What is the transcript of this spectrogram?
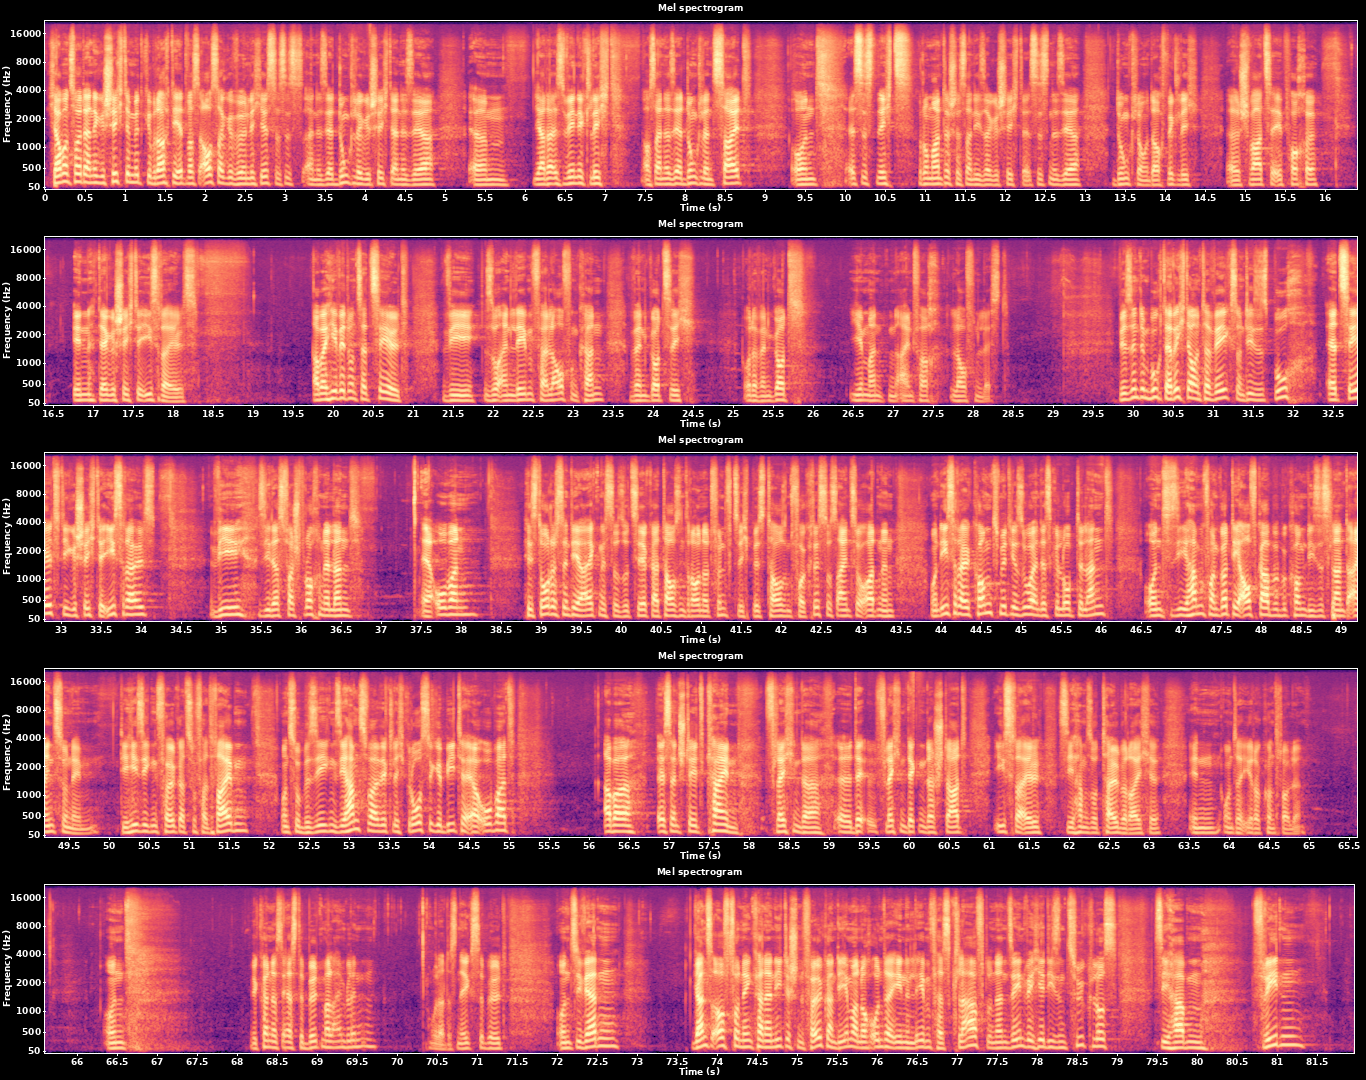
Ich habe uns heute eine Geschichte mitgebracht, die etwas außergewöhnlich ist. Es ist eine sehr dunkle Geschichte, eine sehr, ähm, ja, da ist wenig Licht aus einer sehr dunklen Zeit. Und es ist nichts Romantisches an dieser Geschichte. Es ist eine sehr dunkle und auch wirklich äh, schwarze Epoche in der Geschichte Israels. Aber hier wird uns erzählt, wie so ein Leben verlaufen kann, wenn Gott sich oder wenn Gott jemanden einfach laufen lässt. Wir sind im Buch der Richter unterwegs und dieses Buch erzählt die Geschichte Israels, wie sie das versprochene Land erobern. Historisch sind die Ereignisse so circa 1350 bis 1000 vor Christus einzuordnen. Und Israel kommt mit Jesua in das gelobte Land und sie haben von Gott die Aufgabe bekommen, dieses Land einzunehmen, die hiesigen Völker zu vertreiben und zu besiegen. Sie haben zwar wirklich große Gebiete erobert, aber es entsteht kein äh, flächendeckender Staat Israel. Sie haben so Teilbereiche in, unter ihrer Kontrolle. Und wir können das erste Bild mal einblenden oder das nächste Bild. Und sie werden ganz oft von den kananitischen Völkern, die immer noch unter ihnen leben, versklavt. Und dann sehen wir hier diesen Zyklus. Sie haben Frieden,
